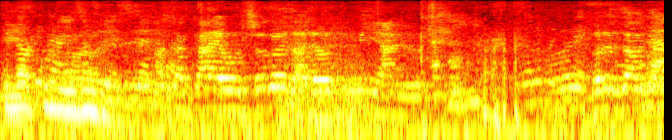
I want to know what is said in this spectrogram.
आता काय हो, सगळं झाल्यावर तुम्ही या. बरं जाऊ द्या.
